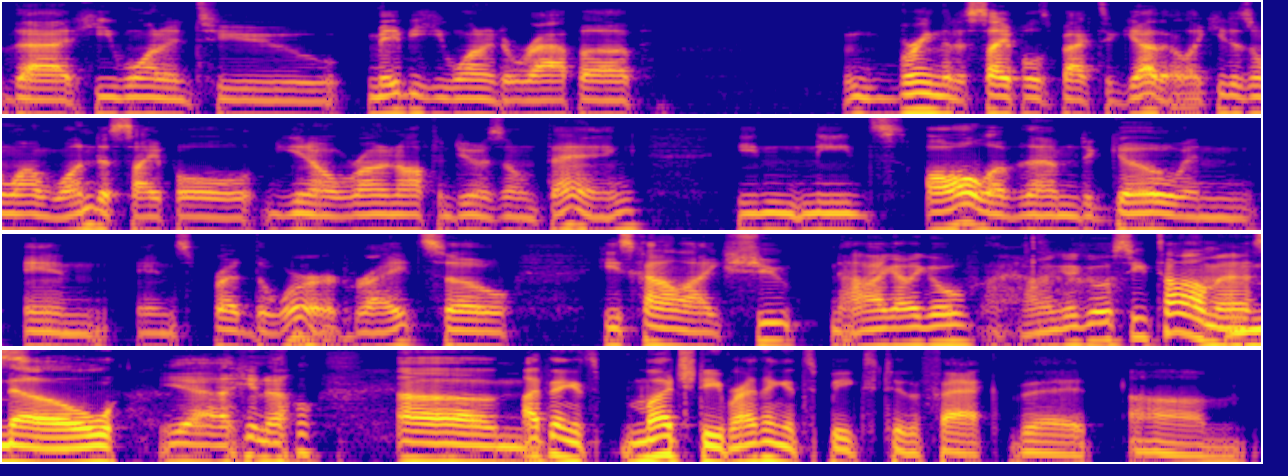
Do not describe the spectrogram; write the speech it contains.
that he wanted to maybe he wanted to wrap up bring the disciples back together. Like he doesn't want one disciple, you know, running off and doing his own thing. He needs all of them to go and and and spread the word, right? So he's kind of like, shoot, now I gotta go. I gotta go see Thomas. No. yeah, you know. Um, I think it's much deeper. I think it speaks to the fact that um,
